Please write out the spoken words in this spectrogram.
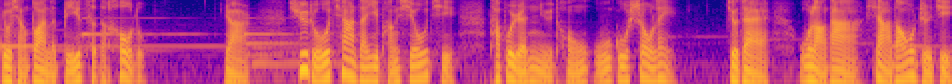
又想断了彼此的后路。然而虚竹恰在一旁休憩，他不忍女童无辜受累，就在乌老大下刀之际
